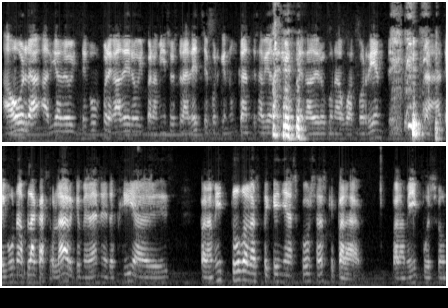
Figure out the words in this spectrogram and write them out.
ahora, a día de hoy, tengo un fregadero y para mí eso es la leche, porque nunca antes había tenido un fregadero con agua corriente. O sea, tengo una placa solar que me da energía. para mí, todas las pequeñas cosas que para, para mí pues son,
